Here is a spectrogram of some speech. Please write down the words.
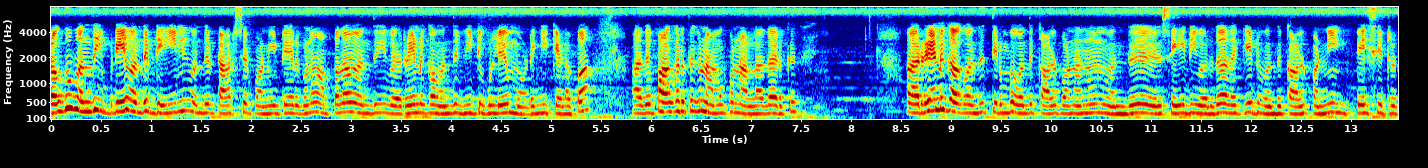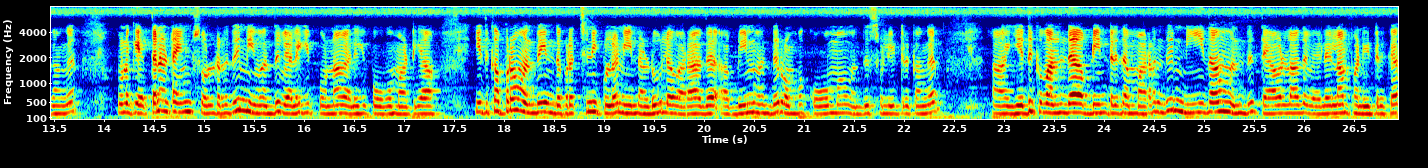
ரகு வந்து இப்படியே வந்து டெய்லி வந்து டார்ச்சர் பண்ணிகிட்டே இருக்கணும். அப்போ தான் வந்து இவ ரேணுகா வந்து வீட்டுக்குள்ளேயே முடங்கி கிடப்பா. அது பார்க்குறதுக்கு நமக்கும் நல்லா தான் இருக்குது ரேணுகாவுக்கு வந்து திரும்ப வந்து கால் பண்ணணும்னு வந்து செய்தி வருது. அதை கேட்டு வந்து கால் பண்ணி பேசிகிட்டு இருக்காங்க. உனக்கு எத்தனை டைம் சொல்கிறது நீ வந்து விலகி போனால் விலைக்கு போக மாட்டியா? இதுக்கப்புறம் வந்து இந்த பிரச்சனைக்குள்ளே நீ நடுவில் வராத அப்படின்னு வந்து ரொம்ப கோவமாக வந்து சொல்லிகிட்டு இருக்காங்க. எதுக்கு வந்த அப்படின்றத மறந்து நீ தான் வந்து தேவையில்லாத வேலையெல்லாம் பண்ணிகிட்ருக்க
